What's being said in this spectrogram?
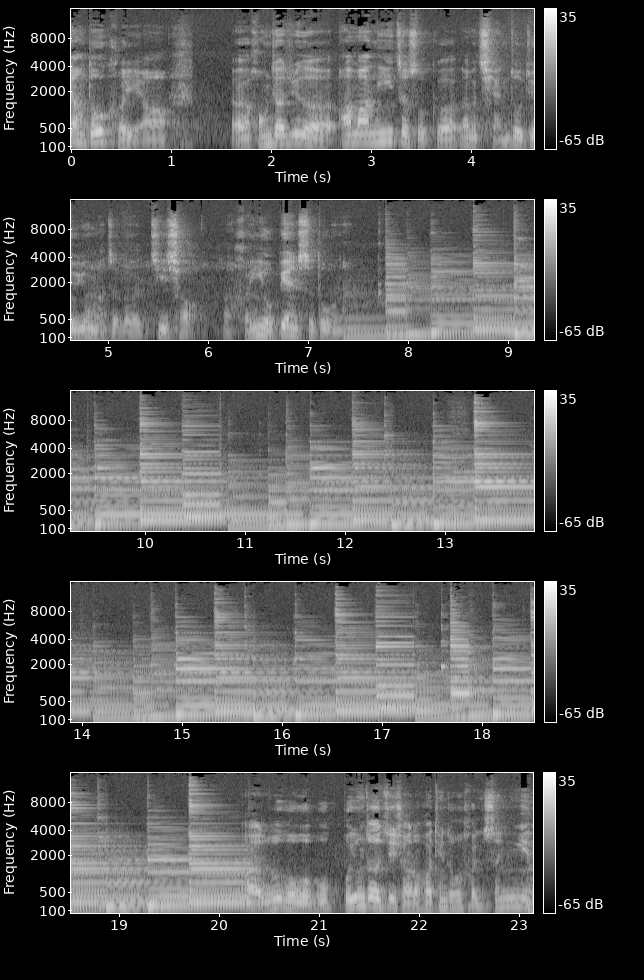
这样都可以啊，呃，黄家驹的《阿玛尼》这首歌那个前奏就用了这个技巧啊，很有辨识度呢。啊，如果我不不用这个技巧的话，听着会很生硬。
